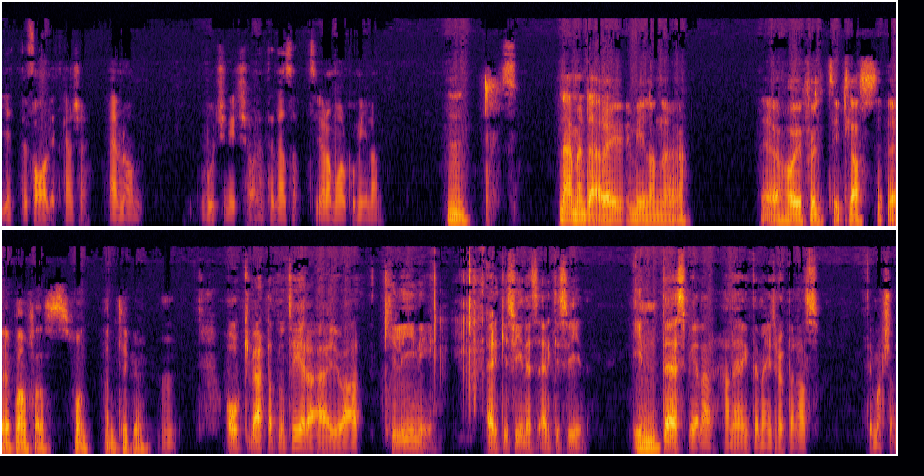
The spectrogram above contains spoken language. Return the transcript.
jättefarligt kanske. Även om Vucinic har en tendens att göra mål på Milan. Mm. Nej men där är ju Milan eh, eh, har ju fullt i klass eh, på anfallsfronten tycker jag. Och värt att notera är ju att Chiellini, ärkesvinets ärkesvin, Mm. inte spelar. Han är inte med i truppen alls till matchen.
